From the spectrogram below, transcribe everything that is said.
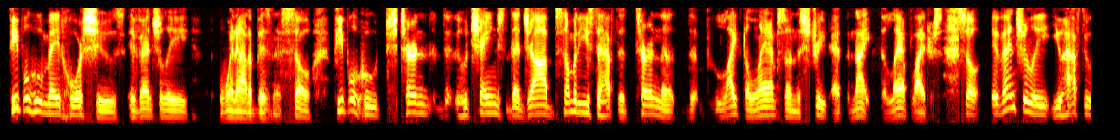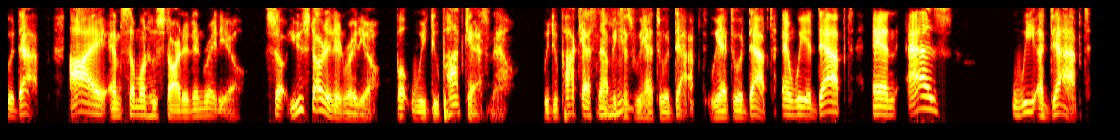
people who made horseshoes eventually went out of business. So people who turned, who changed their job, somebody used to have to turn the, the, light the lamps on the street at night, the lamp lighters. So eventually you have to adapt. I am someone who started in radio. So you started in radio, but we do podcasts now. We do podcasts now mm-hmm. because we had to adapt. We had to adapt and we adapt. And as we adapt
